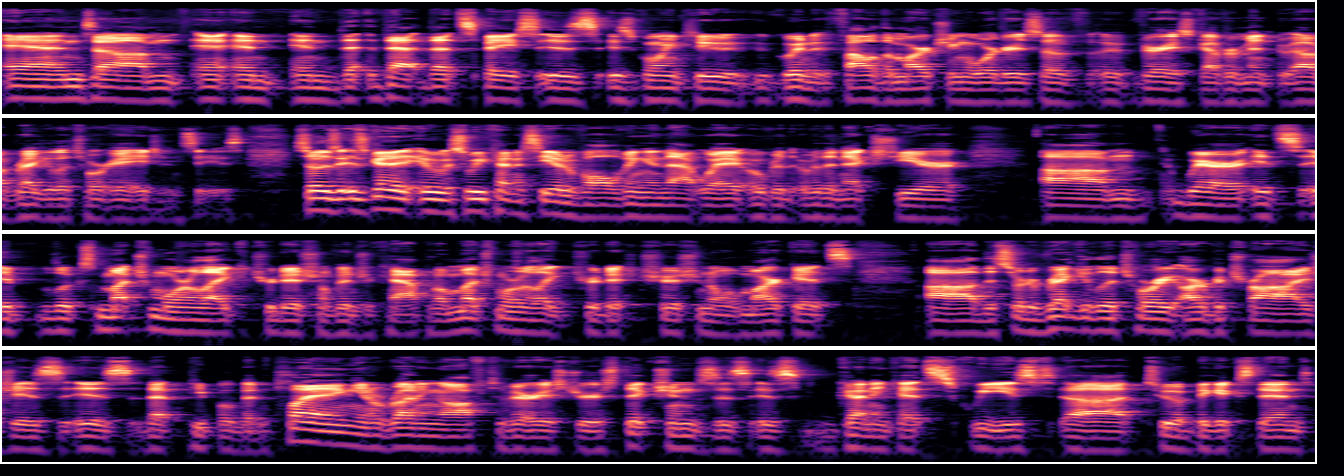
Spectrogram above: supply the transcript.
and um, and and th- that that space is is going to going to follow the marching orders of various government uh, regulatory agencies. So it's, it's going to was, we kind of see it evolving in that way over the, over the next year. Um, where it's it looks much more like traditional venture capital, much more like tradi- traditional markets. Uh, the sort of regulatory arbitrage is is that people have been playing, you know, running off to various jurisdictions is, is going to get squeezed uh, to a big extent,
